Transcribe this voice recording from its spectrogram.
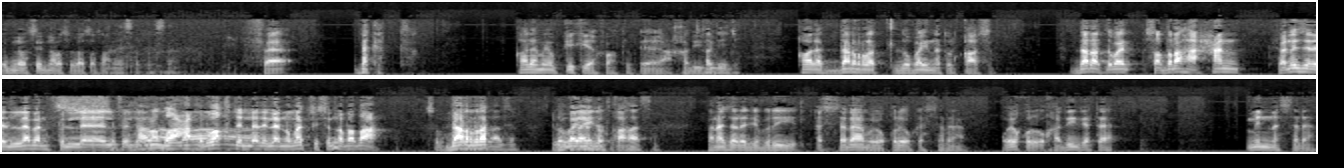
ابن سيدنا رسول الله صلى الله عليه وسلم. فبكت. قال ما يبكيك يا فاطمة يا خديجة؟ خديجة. قالت درت لبينة القاسم. درت لبينة صدرها حن فنزل اللبن في في الرضاعة. في الوقت الذي لأنه مات في سن الرضاعة. درت لبينة القاسم. القاسم. فنزل جبريل السلام يقرئك السلام ويقرئ خديجة منا السلام.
